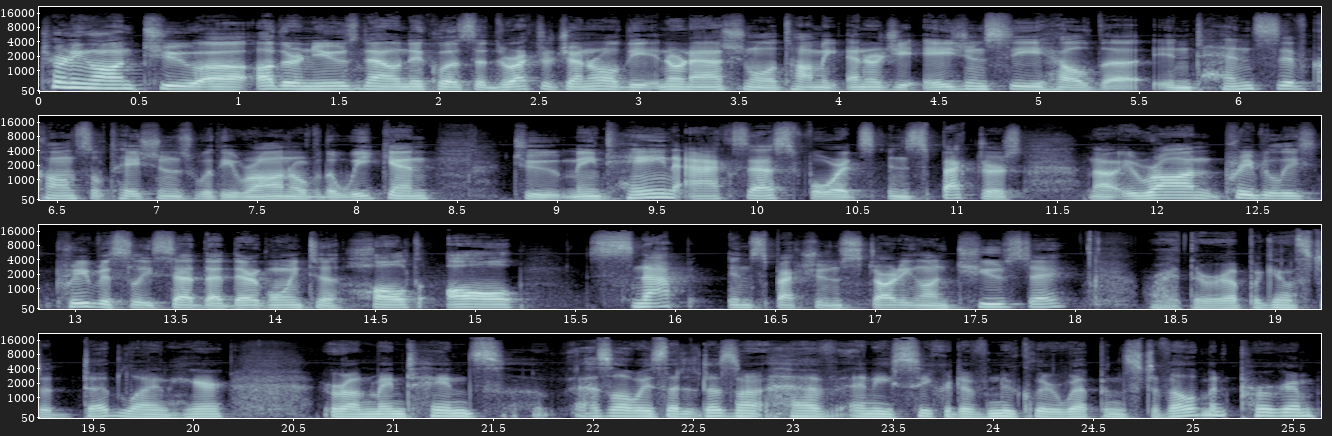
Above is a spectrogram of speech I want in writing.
Turning on to uh, other news now, Nicholas, the Director General of the International Atomic Energy Agency held uh, intensive consultations with Iran over the weekend to maintain access for its inspectors. Now, Iran previously, previously said that they're going to halt all snap inspections starting on Tuesday. Right, they're up against a deadline here. Iran maintains, as always, that it does not have any secretive nuclear weapons development program,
